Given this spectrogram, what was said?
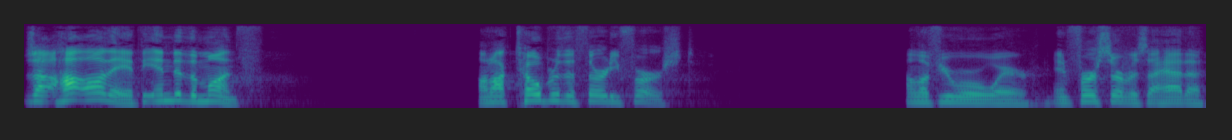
There's a holiday at the end of the month on October the 31st. I don't know if you were aware. In first service, I had a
